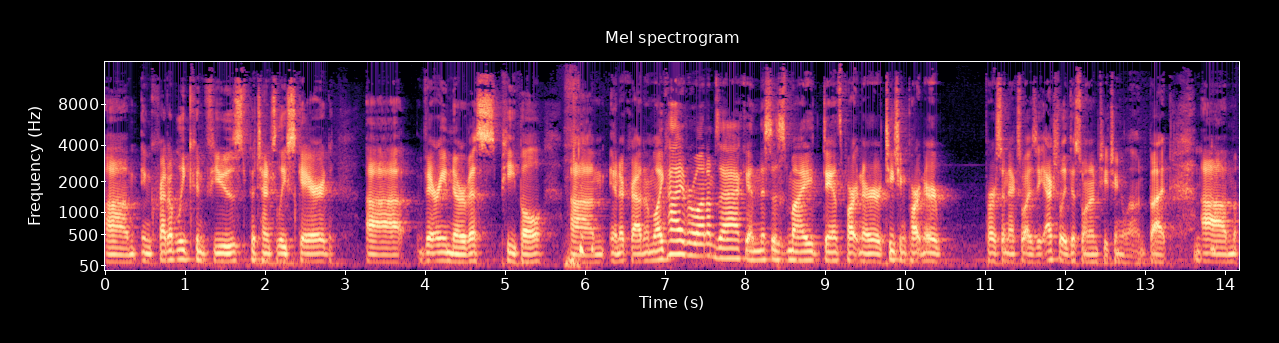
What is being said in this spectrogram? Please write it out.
um, incredibly confused, potentially scared, uh, very nervous people um, in a crowd. And I'm like, "Hi, everyone. I'm Zach, and this is my dance partner, teaching partner, person X Y Z. Actually, this one I'm teaching alone, but." Um,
